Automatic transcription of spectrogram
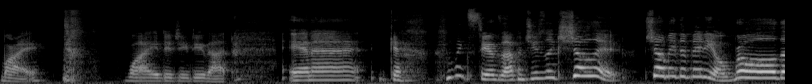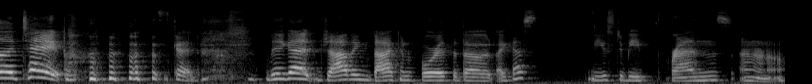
Why? Why did you do that? Anna like stands up and she's like, "Show it, show me the video, roll the tape." it's good. They get jabbing back and forth about, I guess, used to be friends. I don't know.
